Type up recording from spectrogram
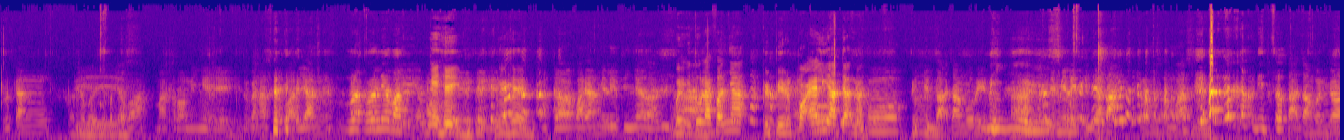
Terus kan Ada di pedas. apa makaroni ngehe itu kan ada varian Makaroni apa? ngehe, ngehe. ada varian milidinya lah Wih, itu levelnya bibir Pok Eli ada loh. aku bikin tak campurin Ah, di milidinya tak remes-remes kalau gitu tak campurin ke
